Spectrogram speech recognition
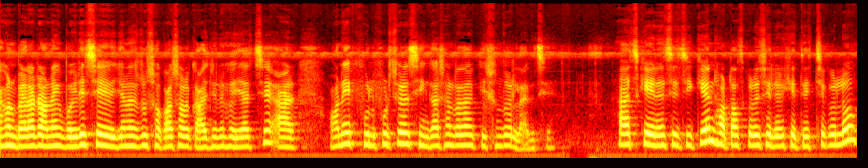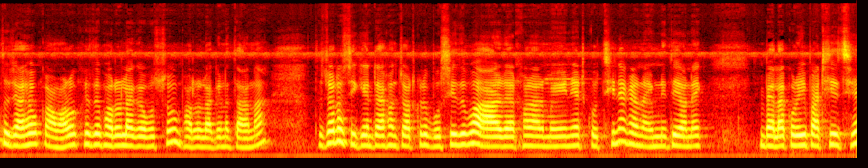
এখন বেলাটা অনেক বেড়েছে ওই জন্য একটু সকাল সকাল কাজগুলো হয়ে যাচ্ছে। আর অনেক ফুল ফুটছিল সিংহাসনটা কি সুন্দর লাগছে। আজকে এনেছি চিকেন হঠাৎ করে ছেলের খেতে ইচ্ছে করল। তো যাই হোক, আমারও খেতে ভালো লাগে অবশ্য, ভালো লাগে না তা না। তো চলো চিকেনটা এখন চট করে বসিয়ে দেবো। আর এখন আর ম্যারিনেট করছি না কারণ এমনিতেই অনেক বেলা করেই পাঠিয়েছে।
